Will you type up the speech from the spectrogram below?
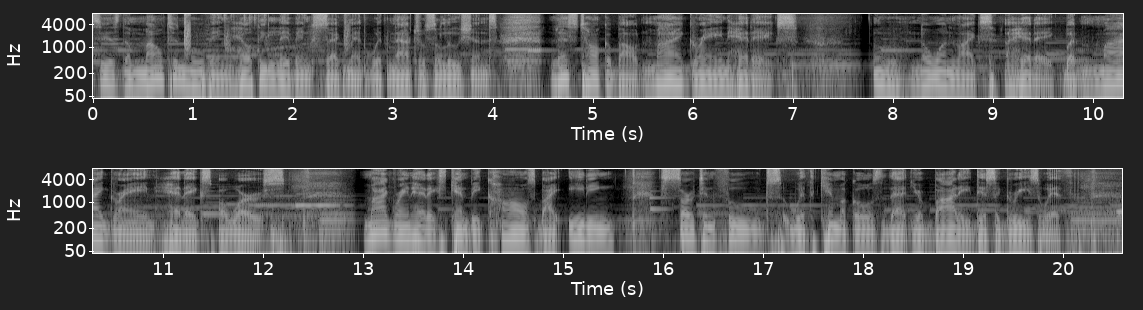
This is the Mountain Moving Healthy Living segment with Natural Solutions. Let's talk about migraine headaches. Ooh, no one likes a headache, but migraine headaches are worse. Migraine headaches can be caused by eating certain foods with chemicals that your body disagrees with.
